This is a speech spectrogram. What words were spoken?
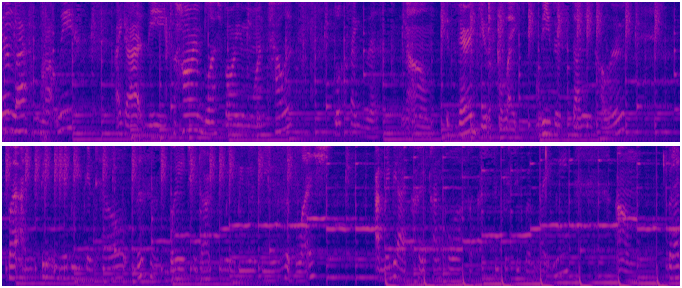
Then last but not least, I got the Saharan Blush Volume 1 palette. Looks like this. Um, it's very beautiful. Like, these are stunning colors. But I think maybe you can tell, this is way too dark for me to be able to use. A blush. Uh, maybe I could kind of pull off like super, super lightly. Um, but I,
